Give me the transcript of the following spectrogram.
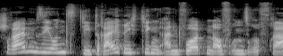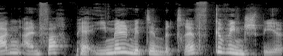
Schreiben Sie uns die drei richtigen Antworten auf unsere Fragen einfach per E-Mail mit dem Betreff Gewinnspiel.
